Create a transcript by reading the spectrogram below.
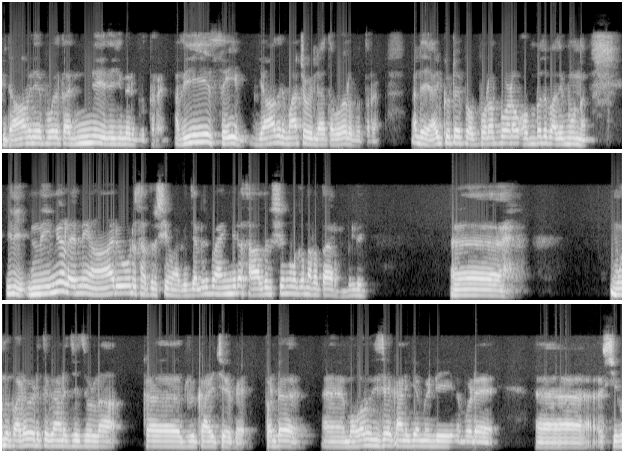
പിതാവിനെ പോലെ തന്നെ ഇരിക്കുന്ന ഒരു പുത്രൻ. അതേ സെയിം യാതൊരു മാറ്റവും ഇല്ലാത്ത വേറൊരു പുത്രൻ. അല്ലേ? ആയിക്കോട്ടെ ഇപ്പൊ പുറപ്പോടെ ഒമ്പത് പതിമൂന്ന്. ഇനി നിങ്ങൾ എന്നെ ആരോട് സദൃശ്യമാക്കും? ചിലർ ഭയങ്കര സാദൃശ്യങ്ങളൊക്കെ നടത്താറുണ്ട് അല്ലേ? മൂന്ന് പടം എടുത്ത് കാണിച്ചുള്ള കാഴ്ചയൊക്കെ. പണ്ട് മുഹമ്മദ് ഈസയെ കാണിക്കാൻ വേണ്ടി നമ്മുടെ ശിവ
